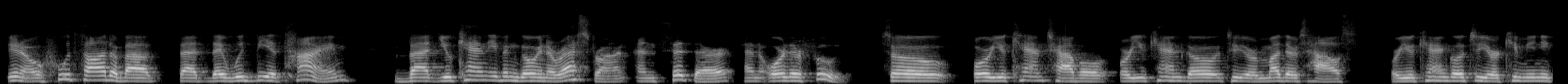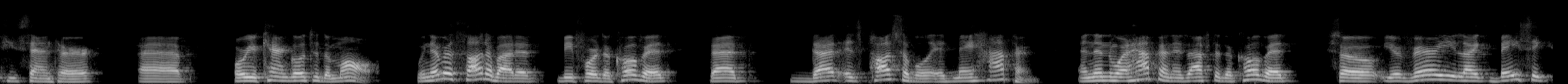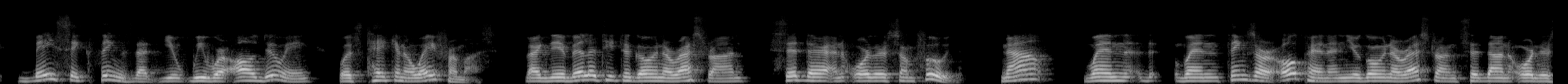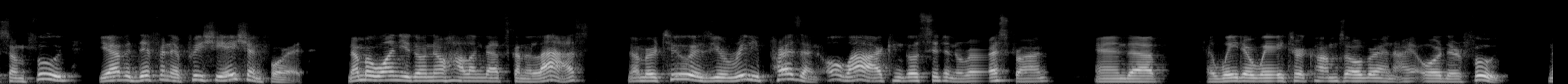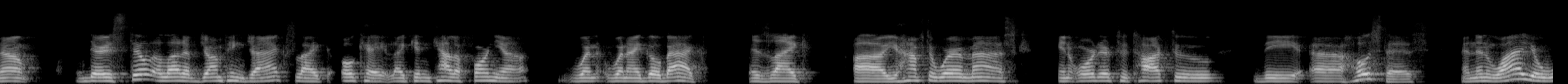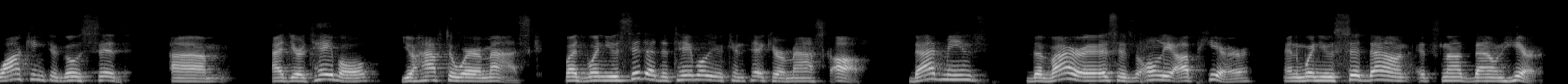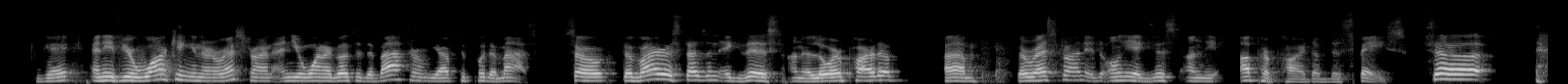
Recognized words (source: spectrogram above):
you know, who thought about that there would be a time that you can't even go in a restaurant and sit there and order food? So, or you can't travel, or you can't go to your mother's house, or you can't go to your community center, uh, or you can't go to the mall. We never thought about it before the COVID that that is possible. It may happen. And then what happened is after the COVID, so your very like basic basic things that you we were all doing was taken away from us. Like the ability to go in a restaurant, sit there and order some food. Now when when things are open and you go in a restaurant, sit down, order some food, you have a different appreciation for it. Number one, you don't know how long that's going to last. Number two is you're really present. Oh wow, I can go sit in a restaurant and uh, a waiter waiter comes over and I order food. Now, there is still a lot of jumping jacks like okay, like in California when when I go back is like uh, you have to wear a mask in order to talk to the uh, hostess and then while you're walking to go sit um, at your table, you have to wear a mask. But when you sit at the table, you can take your mask off. That means the virus is only up here. And when you sit down, it's not down here. Okay. And if you're walking in a restaurant and you want to go to the bathroom, you have to put a mask. So the virus doesn't exist on the lower part of um, the restaurant, it only exists on the upper part of the space. So it,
